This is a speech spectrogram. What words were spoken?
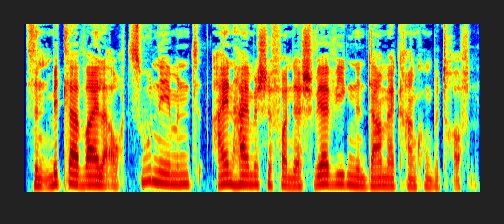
sind mittlerweile auch zunehmend Einheimische von der schwerwiegenden Darmerkrankung betroffen.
